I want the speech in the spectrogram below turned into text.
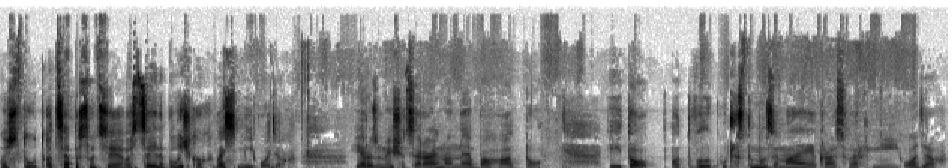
Ось тут. Оце, по суті, ось це і на поличках весь мій одяг. Я розумію, що це реально небагато. І то от велику частину займає якраз верхній одяг.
